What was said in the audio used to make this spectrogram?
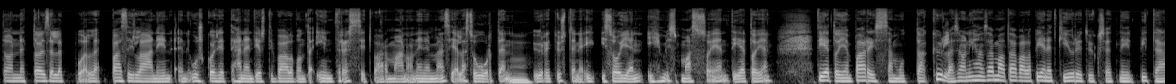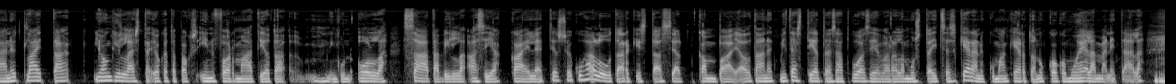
tuonne toiselle puolelle Pasilaa, niin en uskoisi, että hänen tietysti valvontaintressit varmaan on enemmän siellä suurten mm. yritysten ja isojen ihmismassojen tietojen, tietojen parissa, mutta kyllä se on ihan samalla tavalla pienetkin yritykset, niin pitää nyt laittaa jonkinlaista joka tapauksessa informaatiota mm, niin kuin olla saatavilla asiakkaille. Että jos joku haluaa tarkistaa sieltä kampaajaltaan, että mitä tietoja sä oot vuosien varrella musta itse asiassa kerännyt, kun mä oon kertonut koko mun elämäni täällä, mm.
